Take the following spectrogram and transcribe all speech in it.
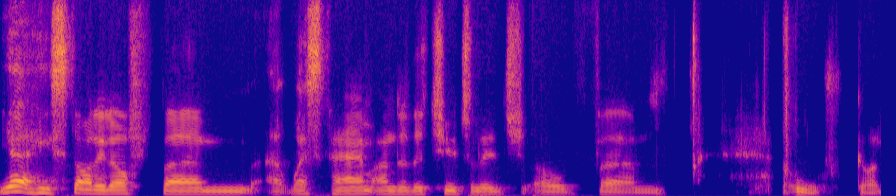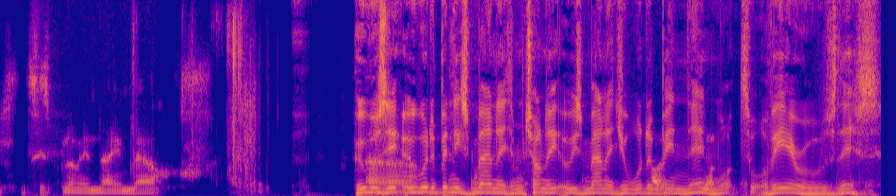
Yeah, he started off um, at West Ham under the tutelage of, um, oh, God, what's his blooming name now? Who was it? Who Uh, would have been his manager? I'm trying to think who his manager would have been then. What sort of era was this?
